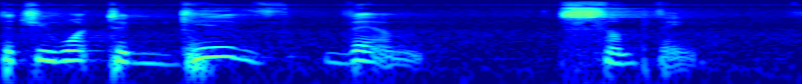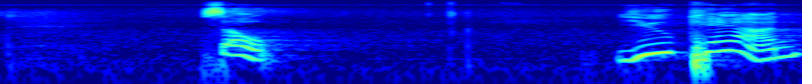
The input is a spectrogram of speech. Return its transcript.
that you want to give them something. So, you can,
